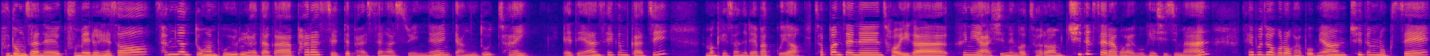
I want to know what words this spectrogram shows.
부동산을 구매를 해서 3년 동안 보유를 하다가 팔았을 때 발생할 수 있는 양도 차익. 에 대한 세금까지 한번 계산을 해봤고요. 첫 번째는 저희가 흔히 아시는 것처럼 취득세라고 알고 계시지만 세부적으로 가보면 취등록세,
